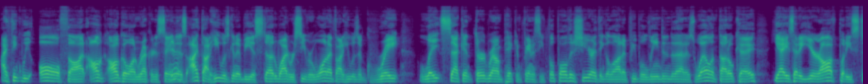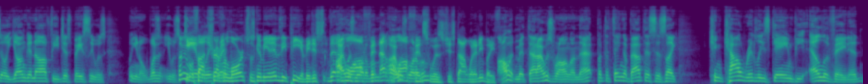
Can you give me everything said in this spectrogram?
I think we all thought. I'll I'll go on record as saying Yeah. this. I thought he was going to be a stud wide receiver. One, I thought he was a great late second, third round pick in fantasy football this year. I think a lot of people leaned into that as well and thought, okay, yeah, he's had a year off, but he's still young enough. He just basically was. You know, wasn't he was Some people thought Trevor right? Lawrence was going to be an MVP. I mean, just that I whole, was one of them. that whole was offense was just not what anybody thought. I'll admit that I was wrong on that. But the thing about this is like, can Cal Ridley's game be elevated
